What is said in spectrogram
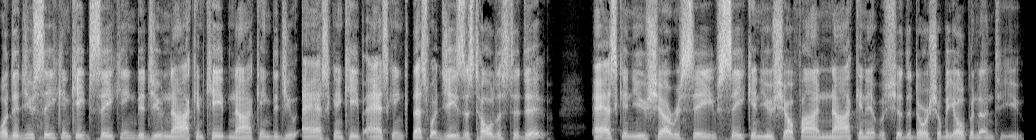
Well, did you seek and keep seeking? Did you knock and keep knocking? Did you ask and keep asking? That's what Jesus told us to do. Ask and you shall receive. Seek and you shall find. Knock and it should the door shall be opened unto you.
